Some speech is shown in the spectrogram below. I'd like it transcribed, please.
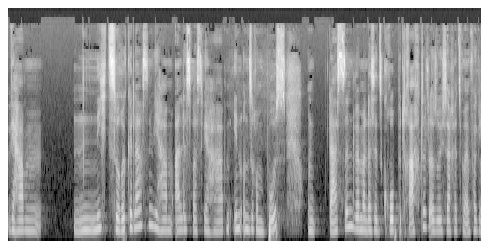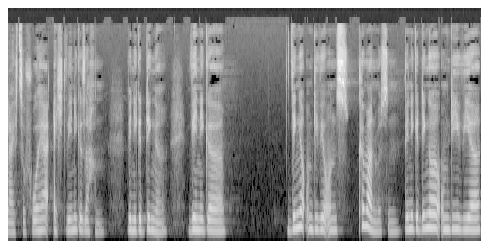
Wir haben nichts zurückgelassen, wir haben alles, was wir haben, in unserem Bus. Und das sind, wenn man das jetzt grob betrachtet, also ich sage jetzt mal im Vergleich zu vorher, echt wenige Sachen, wenige Dinge, wenige Dinge, um die wir uns kümmern müssen, wenige Dinge, um die wir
